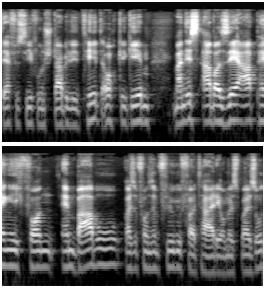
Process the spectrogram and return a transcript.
defensiv und Stabilität auch gegeben. Man ist aber sehr abhängig von Mbabu, also von seinem Flügelverteidiger, um es mal so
